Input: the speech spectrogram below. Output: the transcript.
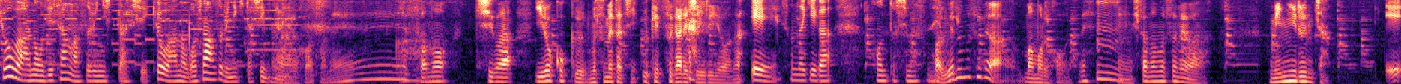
今日はあのおじさんが遊びに来たし今日はあのおばさん遊びに来たしみたいな。なるほどね。その血は色濃く娘たちに受け継がれているような、ええそんな気がほんとしますね、まあ上の娘は守る方だね、うん、うん。下の娘はミニルンちゃん。え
